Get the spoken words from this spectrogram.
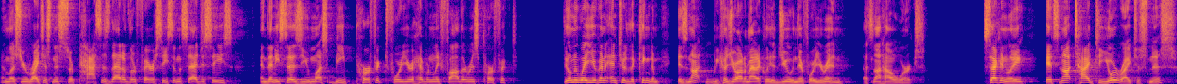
unless your righteousness surpasses that of the Pharisees and the Sadducees, and then he says, You must be perfect, for your heavenly Father is perfect. The only way you're going to enter the kingdom is not because you're automatically a Jew and therefore you're in. That's not how it works. Secondly, it's not tied to your righteousness,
